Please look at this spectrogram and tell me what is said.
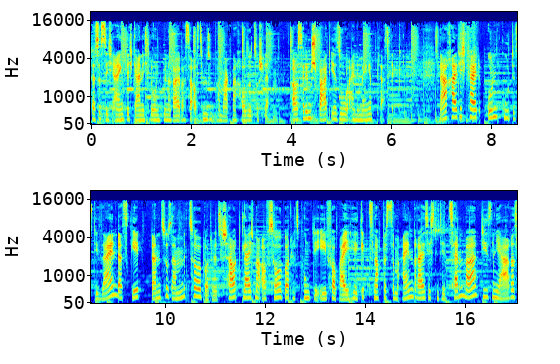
dass es sich eigentlich gar nicht lohnt, Mineralwasser aus dem Supermarkt nach Hause zu schleppen. Außerdem spart ihr so eine Menge Plastik. Nachhaltigkeit und gutes Design, das geht dann zusammen mit Soul Bottles. Schaut gleich mal auf soulbottles.de vorbei. Hier gibt es noch bis zum 31. Dezember diesen Jahres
